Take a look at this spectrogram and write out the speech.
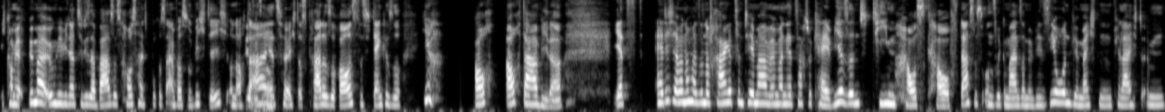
Ich komme ja immer irgendwie wieder zu dieser Basis, Haushaltsbuch ist einfach so wichtig. Und auch da, auch. jetzt höre ich das gerade so raus, dass ich denke so, ja, auch, auch da wieder. Jetzt hätte ich aber noch mal so eine Frage zum Thema, wenn man jetzt sagt, okay, wir sind Team Hauskauf, das ist unsere gemeinsame Vision, wir möchten vielleicht ähm,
